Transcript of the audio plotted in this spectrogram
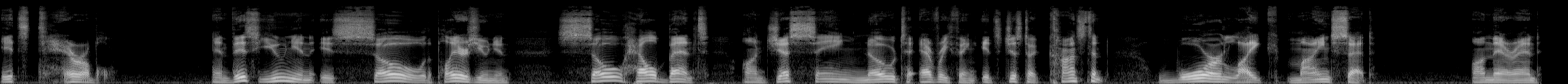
It's terrible. And this union is so, the players' union, so hell bent on just saying no to everything. It's just a constant war-like mindset on their end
